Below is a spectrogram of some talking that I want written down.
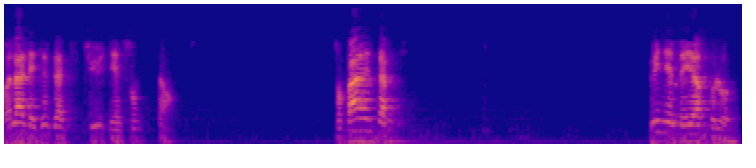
Voilà les deux attitudes et elles sont différentes. Elles ne sont pas interdites. Une est meilleure que l'autre.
